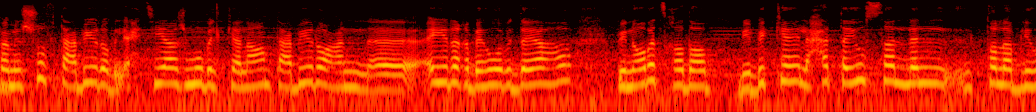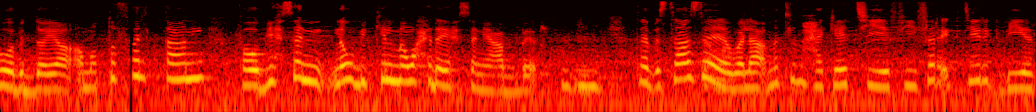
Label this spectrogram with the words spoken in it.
فبنشوف تعبيره بالاحتياج مو بالكلام تعبيره عن آه، أي رغبة هو بده إياها بنوبة غضب ببكي لحتى يوصل للطلب اللي هو بده إياه. أما الطفل الثاني فهو بيحسن لو بكلمة واحدة يحسن يعبر. طيب أستاذة مثل ما حكيتي في فرق كثير كبير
